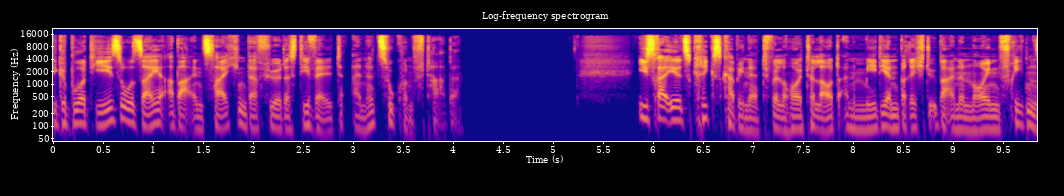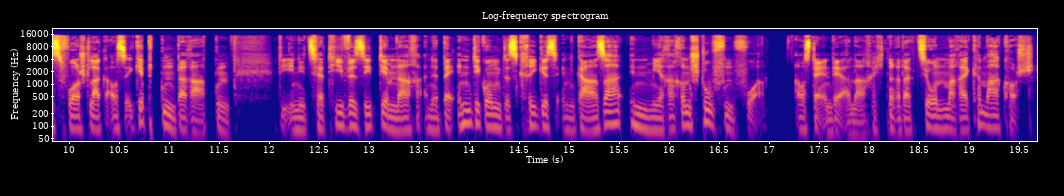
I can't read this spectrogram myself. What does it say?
die Geburt Jesu sei aber ein Zeichen dafür, dass die Welt eine Zukunft habe. Israels Kriegskabinett will heute laut einem Medienbericht über einen neuen Friedensvorschlag aus Ägypten beraten. Die Initiative sieht demnach eine Beendigung des Krieges in Gaza in mehreren Stufen vor. Aus der NDR Nachrichtenredaktion Mareike Markosch.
